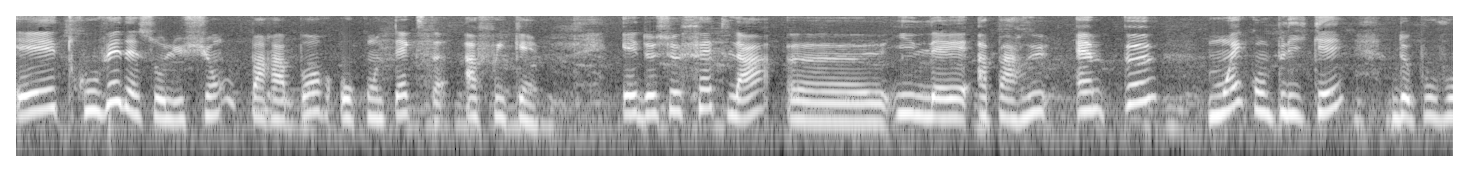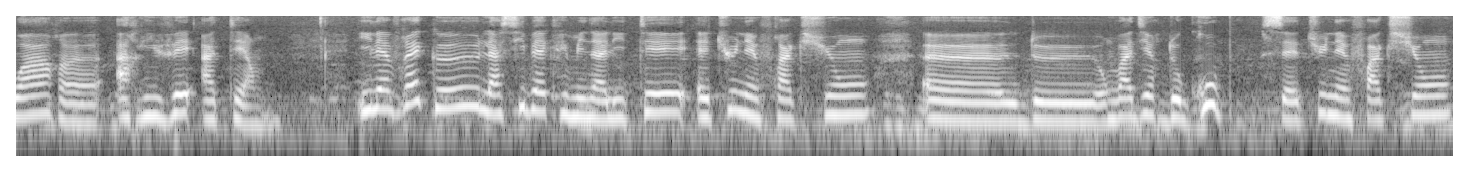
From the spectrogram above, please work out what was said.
et trouver des solutions par rapport au contexte africain. Et de ce fait-là, euh, il est apparu un peu moins compliqué de pouvoir euh, arriver à terme. Il est vrai que la cybercriminalité est une infraction de, on va dire, de groupe. C'est une infraction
